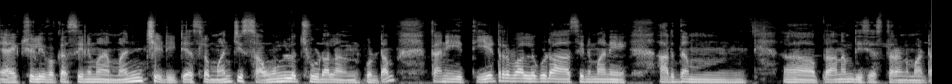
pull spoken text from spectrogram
యాక్చువల్లీ ఒక సినిమా మంచి డీటెయిల్స్లో మంచి సౌండ్లో చూడాలని అనుకుంటాం కానీ ఈ థియేటర్ వాళ్ళు కూడా ఆ సినిమాని అర్థం ప్రాణం తీసేస్తారనమాట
